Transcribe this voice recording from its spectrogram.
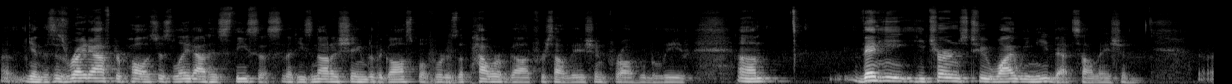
Uh, again, this is right after Paul has just laid out his thesis that he's not ashamed of the gospel, for it is the power of God for salvation for all who believe. Um, then he, he turns to why we need that salvation. Uh,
